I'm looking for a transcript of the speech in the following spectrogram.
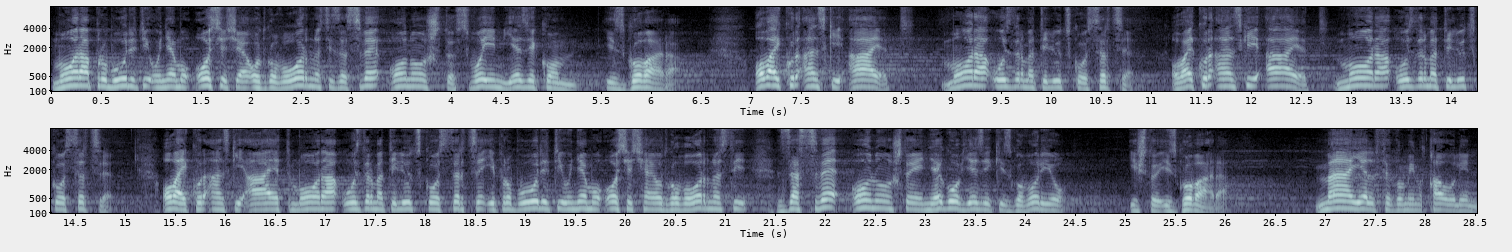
Mora probuditi u njemu osjećaj odgovornosti za sve ono što svojim jezikom izgovara. Ovaj kuranski ajet mora uzdrmati ljudsko srce. Ovaj kuranski ajet mora uzdrmati ljudsko srce. Ovaj kuranski ajet mora uzdrmati ljudsko srce i probuditi u njemu osjećaj odgovornosti za sve ono što je njegov jezik izgovorio i što izgovara. Ma jelfidhu min qavlin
